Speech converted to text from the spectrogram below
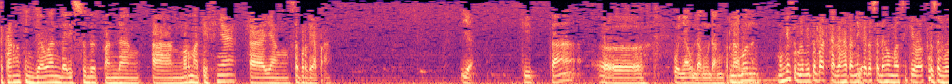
Sekarang tinjauan dari sudut pandang uh, normatifnya uh, yang seperti apa? Iya, kita uh, punya undang-undang Namun mungkin sebelum itu Pak kadahatannya ya. kita sudah memasuki waktu sebuah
